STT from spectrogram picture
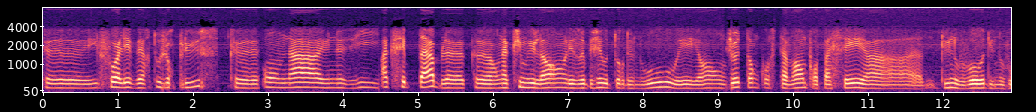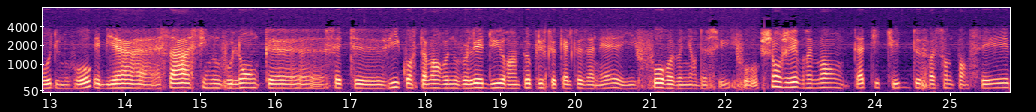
qu'il faut aller vers toujours plus, qu'on a une vie acceptable qu'en accumulant les objets autour de nous et en jetant constamment pour passer à du nouveau, du nouveau, du nouveau. Eh bien, ça, si nous voulons que cette vie constamment renouvelée dure un peu plus que quelques années, il faut revenir dessus. Il faut changer vraiment d'attitude, de façon de penser,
